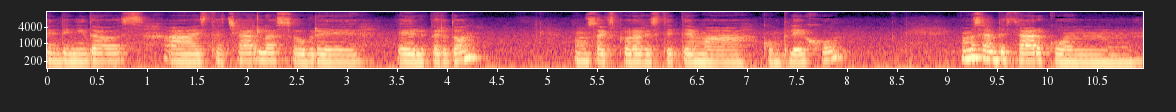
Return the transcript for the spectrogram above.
bienvenidos a esta charla sobre el perdón. Vamos a explorar este tema complejo. Vamos a empezar con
